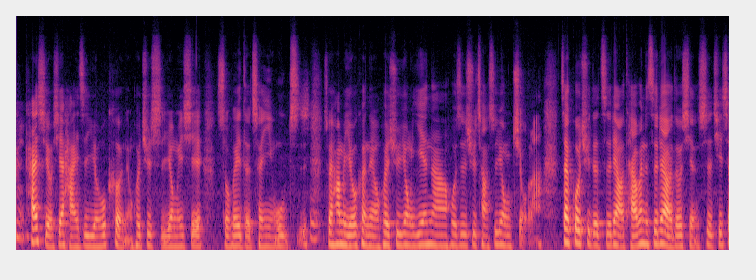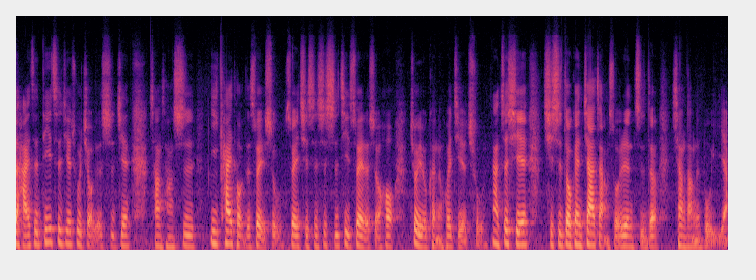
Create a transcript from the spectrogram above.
嗯、开始有些孩子有可能会去使用一些所谓的成瘾物质，所以他们有可能会去用烟啊，或是去尝试用酒啦。在过去的资料，台湾的资料也都显示，其实孩子第一次接触酒的时间常常是一开头的岁数，所以其实是十几岁的时候就有可能会接触。那这些其实都跟家长所认知的相当的不一样。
